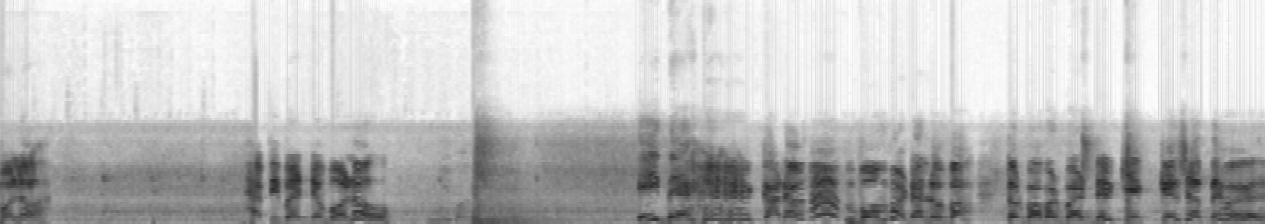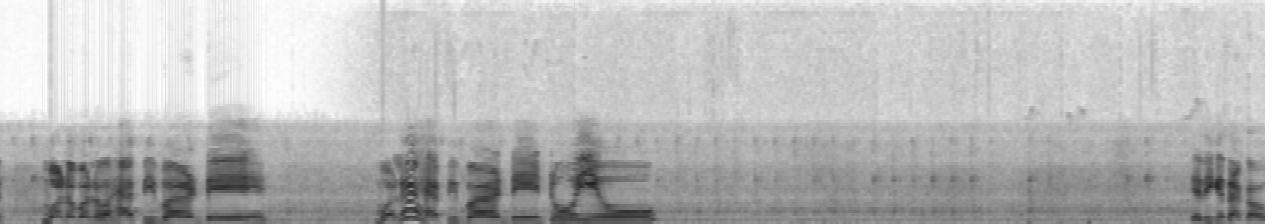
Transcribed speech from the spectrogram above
বলো? হ্যাপি বার্থডে বলো? এই দেখ, কারা বোম ফাটালো বাহ তোর বাবার বার্থডে কেকের সাথে হয়ে গেল। বলো বলো হ্যাপি বার্থডে বলো হ্যাপি বার্থডে টু ইউ এদিকে তাকাও।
